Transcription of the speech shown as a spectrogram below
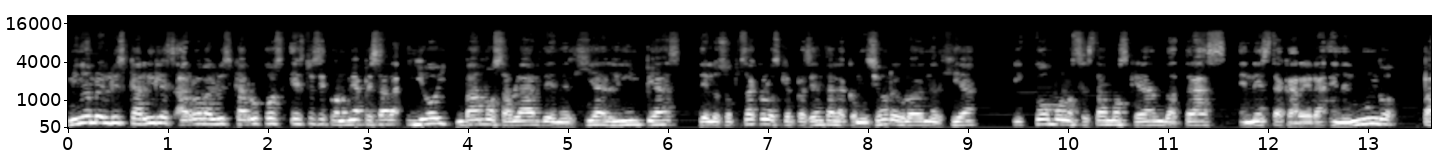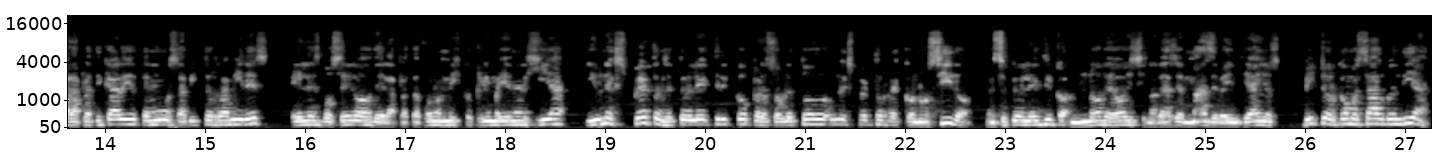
Mi nombre es Luis Carriles, arroba Luis Carrujos, esto es Economía Pesada y hoy vamos a hablar de energías limpias, de los obstáculos que presenta la Comisión Reguladora de Energía y cómo nos estamos quedando atrás en esta carrera en el mundo. Para platicar ello tenemos a Víctor Ramírez, él es vocero de la plataforma México Clima y Energía y un experto en el sector eléctrico, pero sobre todo un experto reconocido en el sector eléctrico, no de hoy, sino de hace más de 20 años. Víctor, ¿cómo estás? Buen día.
